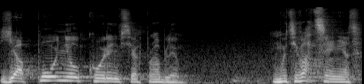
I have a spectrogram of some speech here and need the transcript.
я понял корень всех проблем. Мотивации нет.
